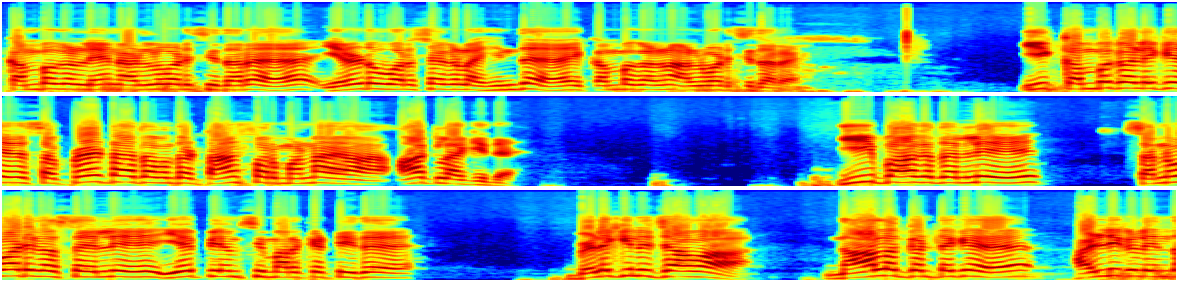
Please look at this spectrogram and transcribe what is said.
ಕಂಬಗಳನ್ನ ಏನ್ ಅಳವಡಿಸಿದ್ದಾರೆ ಎರಡು ವರ್ಷಗಳ ಹಿಂದೆ ಈ ಕಂಬಗಳನ್ನ ಅಳವಡಿಸಿದ್ದಾರೆ ಈ ಕಂಬಗಳಿಗೆ ಸಪರೇಟ್ ಆದ ಒಂದು ಟ್ರಾನ್ಸ್‌ಫಾರ್ಮರ್ ಹಾಕಲಾಗಿದೆ ಹಾಕ್ಲಾಗಿದೆ. ಈ ಭಾಗದಲ್ಲಿ ಸಣ್ಣವಾಡಿ ರಸ್ತೆಯಲ್ಲಿ A P M C market ಇದೆ. ಬೆಳಗಿನ ಜಾವ ನಾಲ್ಕು ಗಂಟೆಗೆ ಹಳ್ಳಿಗಳಿಂದ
